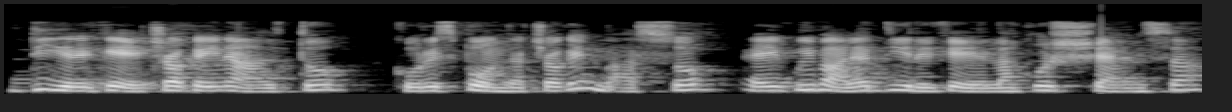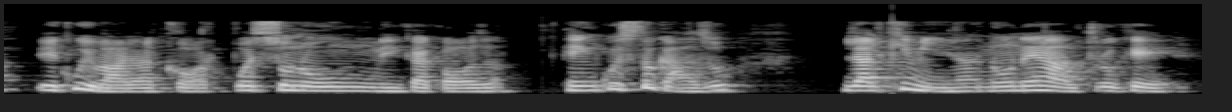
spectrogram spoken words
dire che ciò che è in alto corrisponde a ciò che è in basso e equivale a dire che la coscienza equivale al corpo e sono un'unica cosa. E in questo caso l'alchimia non è altro che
